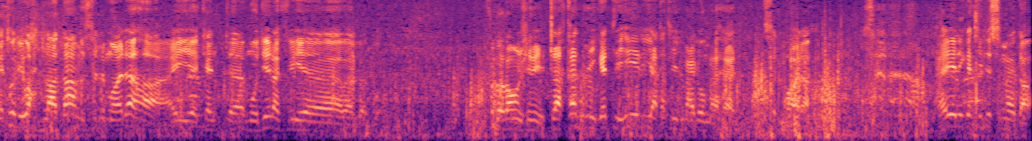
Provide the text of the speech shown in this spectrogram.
قالت لي واحد لادام نسلموا عليها. هي كانت مديره في في الاورانجري تلاقتني قالت لي هي اللي عطت لي المعلومة هذه نسلموا عليها. هي اللي قالت لي الاسم هذا.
